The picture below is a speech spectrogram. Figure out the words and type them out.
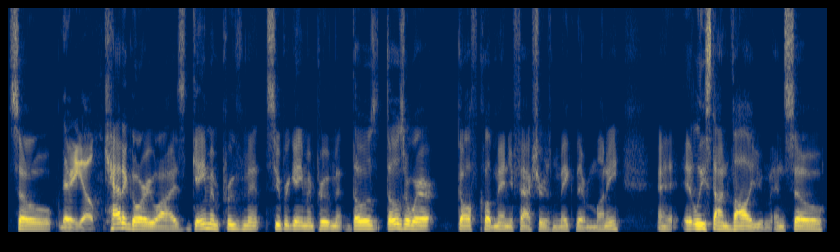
So There you go. category wise, game improvement, super game improvement, those those are where golf club manufacturers make their money, at least on volume. And so,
